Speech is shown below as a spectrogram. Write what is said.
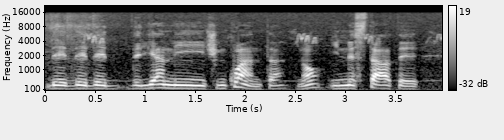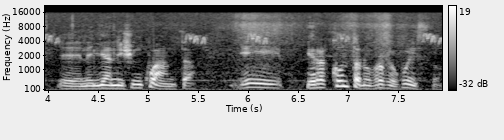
de, de, de, degli anni 50, no? innestate eh, negli anni 50, e, e, raccontano proprio questo.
